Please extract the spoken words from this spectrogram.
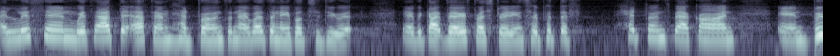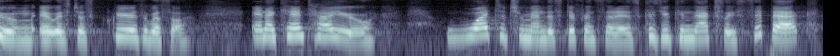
I listened without the FM headphones and I wasn't able to do it. It got very frustrating, so I put the headphones back on and boom, it was just clear as a whistle. And I can't tell you what a tremendous difference that is because you can actually sit back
